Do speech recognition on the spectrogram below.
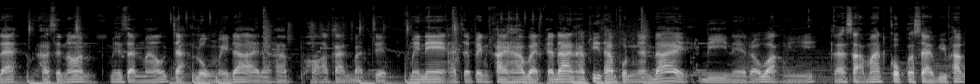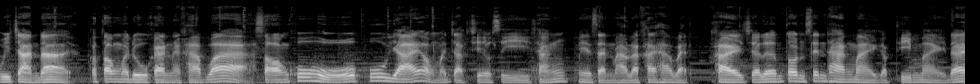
และอาร์เซนอลเมสันเมาส์จะลงไม่ได้นะครับเพราะอาการบาดเจ็บไม่แน่อาจจะเป็นใคายฮาร์แวร์ดก็ได้ครับที่ทำผลงานได้ดีในระหว่างนี้ และสามารถกบกระแสวิพากษ์วิจารณ์ได้ ก็ต้องมาดูกันนะครับว่า 2 คู่หูผู้ย้ายออกมาจากเชลซีทั้งเมสันมาและคายฮาร์แวร์ดใครจะเริ่มต้นเส้นทางใหม่กับทีมใหม่ได้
